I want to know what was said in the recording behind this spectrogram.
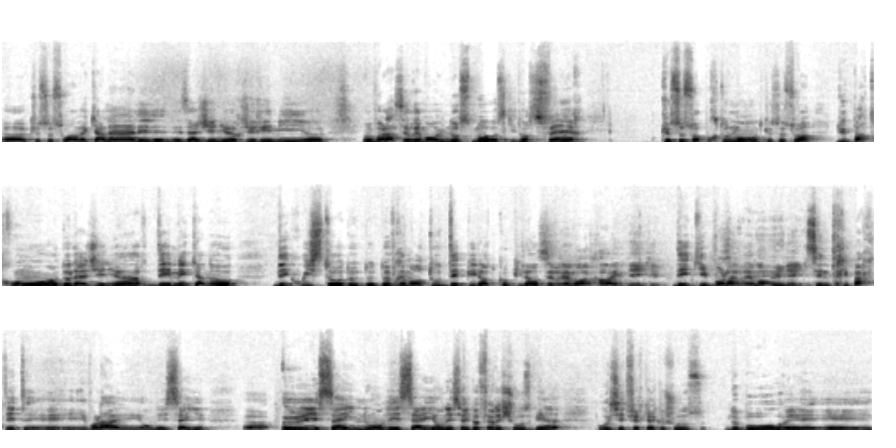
euh, que ce soit avec Alain, les, les ingénieurs Jérémy. Donc voilà, c'est vraiment une osmose qui doit se faire que ce soit pour tout le monde, que ce soit du patron, de l'ingénieur, des mécanos, des cuistots, de, vraiment tout, des pilotes, copilotes. C'est vraiment un travail d'équipe. D'équipe, voilà. C'est vraiment une équipe. C'est une tripartite et, voilà, et on essaye, euh, eux essayent, nous on essaye, on essaye de faire les choses bien pour essayer de faire quelque chose de beau et,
